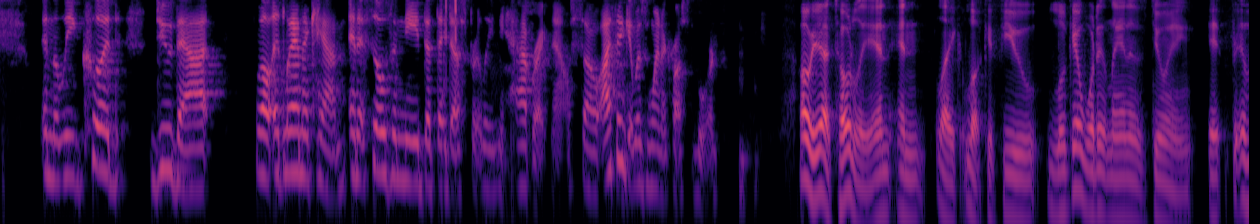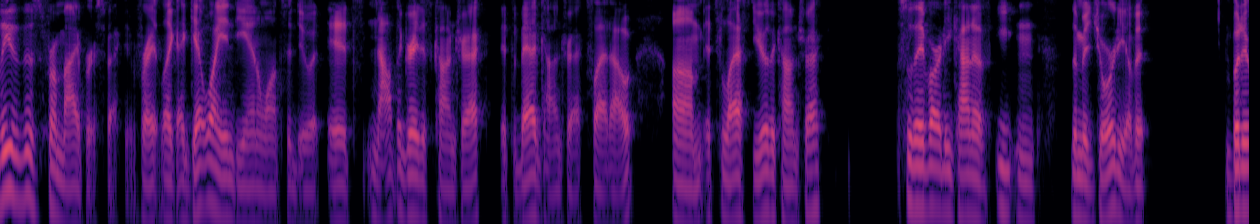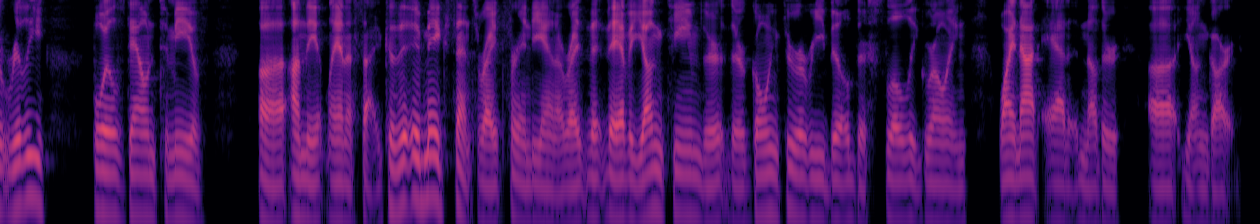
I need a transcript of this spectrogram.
in the league could do that? Well, Atlanta can, and it fills a need that they desperately have right now. So I think it was a win across the board. Oh yeah, totally. And and like, look, if you look at what Atlanta is doing, it at least this is from my perspective, right? Like, I get why Indiana wants to do it. It's not the greatest contract. It's a bad contract, flat out. Um, it's the last year of the contract, so they've already kind of eaten the majority of it. But it really boils down to me of uh, on the Atlanta side because it, it, makes sense, right, for Indiana, right? They, they have a young team. They're they're going through a rebuild. They're slowly growing. Why not add another uh, young guard?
